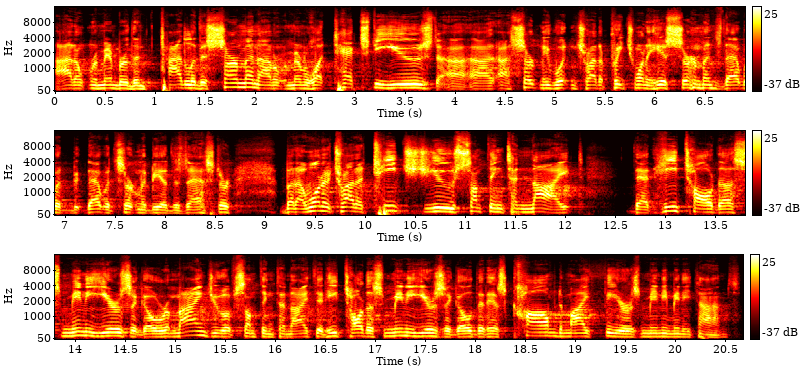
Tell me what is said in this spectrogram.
I don't remember the title of his sermon. I don't remember what text he used. I, I, I, certainly wouldn't try to preach one of his sermons. That would, be, that would certainly be a disaster. But I want to try to teach you something tonight that he taught us many years ago, remind you of something tonight that he taught us many years ago that has calmed my fears many, many times.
